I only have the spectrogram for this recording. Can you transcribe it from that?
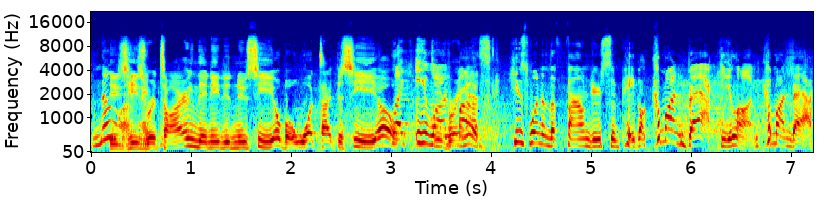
No, he's, he's I- retaring. They need a new CEO, but what type of CEO? Like do you Elon bring in? Musk. He's one of the founders of PayPal. Come on back, Elon. Come on back.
